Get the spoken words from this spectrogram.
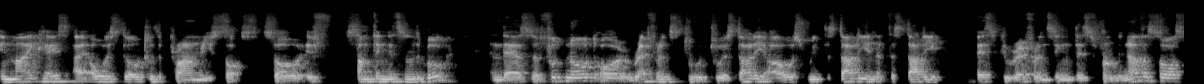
in my case, I always go to the primary source. So if something is in the book and there's a footnote or reference to, to a study, I always read the study. And if the study basically referencing this from another source,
